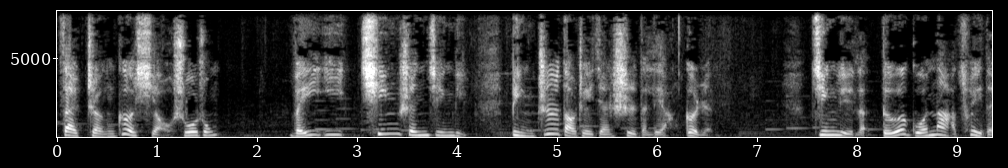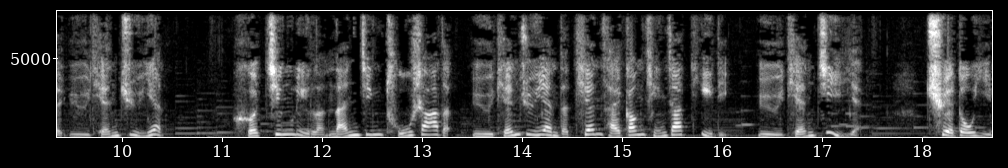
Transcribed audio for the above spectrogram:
在整个小说中。唯一亲身经历并知道这件事的两个人，经历了德国纳粹的羽田巨彦，和经历了南京屠杀的羽田巨彦的天才钢琴家弟弟羽田纪彦，却都以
